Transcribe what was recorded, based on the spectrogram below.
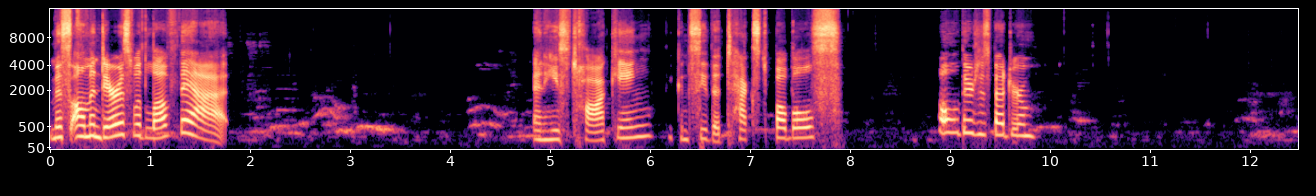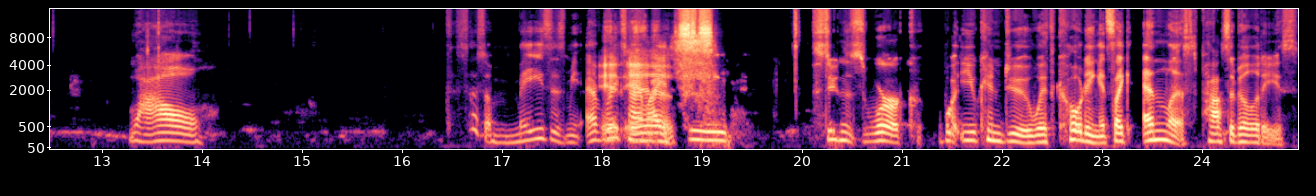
Miss Almendaris would love that. And he's talking. You can see the text bubbles. Oh, there's his bedroom. Wow. This just amazes me every It time I see students work what you can do with coding. It's like endless possibilities.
